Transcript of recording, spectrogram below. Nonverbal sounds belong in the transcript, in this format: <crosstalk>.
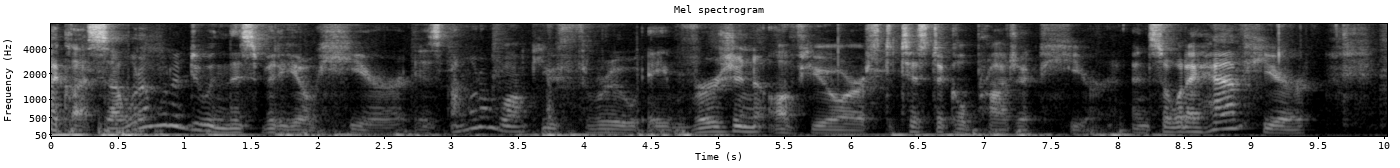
Hi class, uh, what I want to do in this video here is I want to walk you through a version of your statistical project here. And so what I have here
